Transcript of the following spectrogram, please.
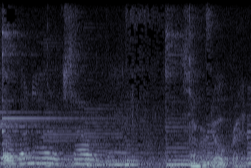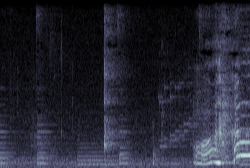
You'll run out of sourdough Sourdough bread Wow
